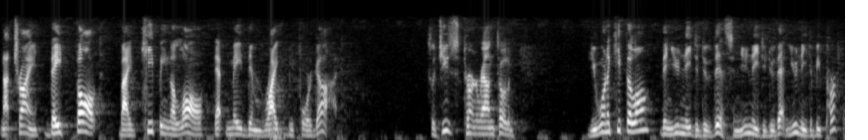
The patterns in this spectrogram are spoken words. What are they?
not trying, they thought by keeping the law that made them right before God. So Jesus turned around and told them, you want to keep the law? Then you need to do this and you need to do that and you need to be perfect.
